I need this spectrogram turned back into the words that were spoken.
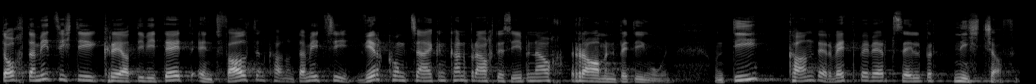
Doch damit sich die Kreativität entfalten kann und damit sie Wirkung zeigen kann, braucht es eben auch Rahmenbedingungen. Und die kann der Wettbewerb selber nicht schaffen.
